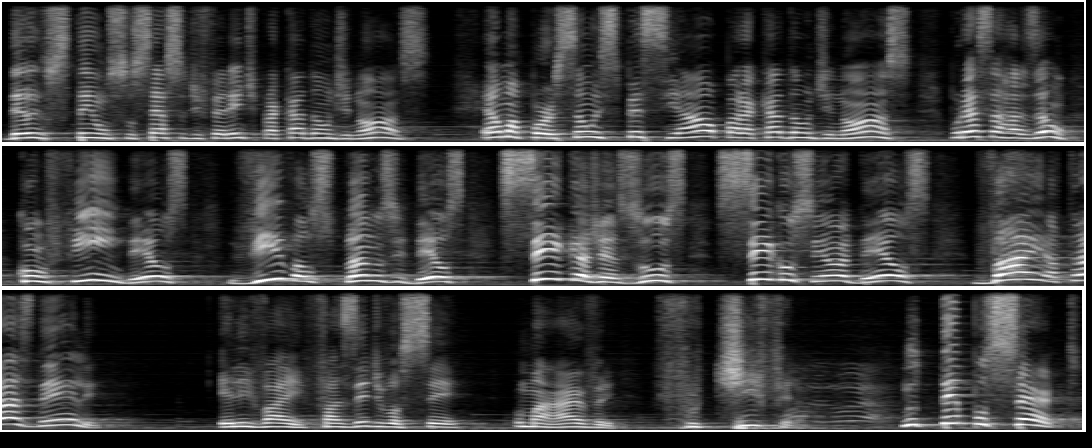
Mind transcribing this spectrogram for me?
Deus tem um sucesso diferente para cada um de nós. É uma porção especial para cada um de nós. Por essa razão, confie em Deus, viva os planos de Deus, siga Jesus, siga o Senhor Deus, vai atrás dele. Ele vai fazer de você uma árvore frutífera, no tempo certo.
